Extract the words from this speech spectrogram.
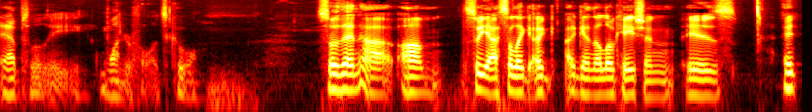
absolutely wonderful. It's cool. So then, uh, um, so yeah, so like ag- again, the location is It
